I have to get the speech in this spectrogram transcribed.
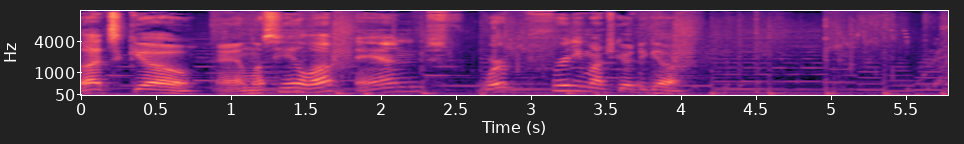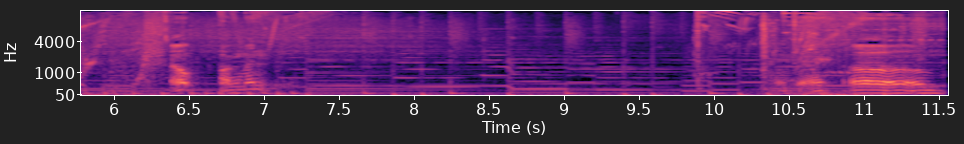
Let's go. And let's heal up, and we're pretty much good to go. Oh, augment. Okay. Um.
